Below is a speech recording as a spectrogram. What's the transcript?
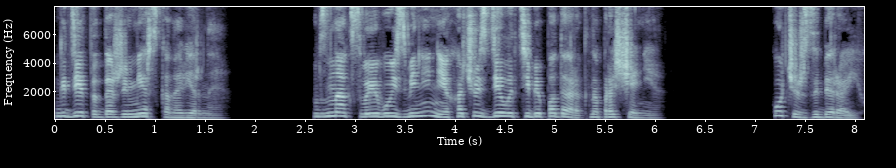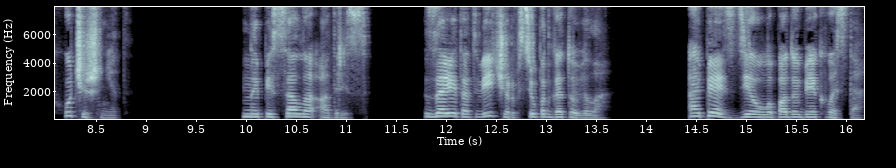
Где-то даже мерзко, наверное. В знак своего извинения хочу сделать тебе подарок на прощание. Хочешь – забирай, хочешь – нет. Написала адрес. За этот вечер все подготовила. Опять сделала подобие квеста.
